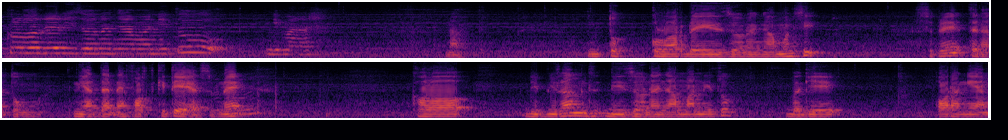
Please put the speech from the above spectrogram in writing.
keluar dari zona nyaman itu gimana Nah, untuk keluar dari zona nyaman sih sebenarnya tergantung niat dan effort kita ya sebenarnya. Mhm. Kalau dibilang di zona nyaman itu bagi orang yang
